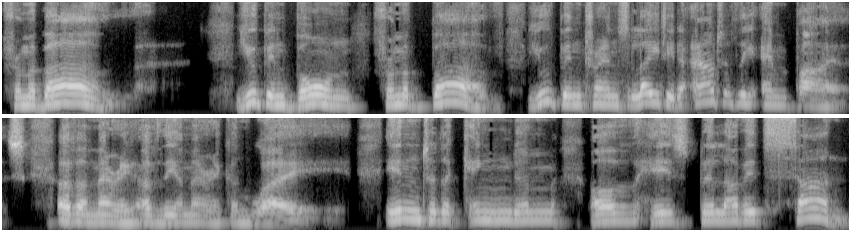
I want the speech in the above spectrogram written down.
from above. You've been born from above. You've been translated out of the empires of America, of the American way into the kingdom of his beloved son.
